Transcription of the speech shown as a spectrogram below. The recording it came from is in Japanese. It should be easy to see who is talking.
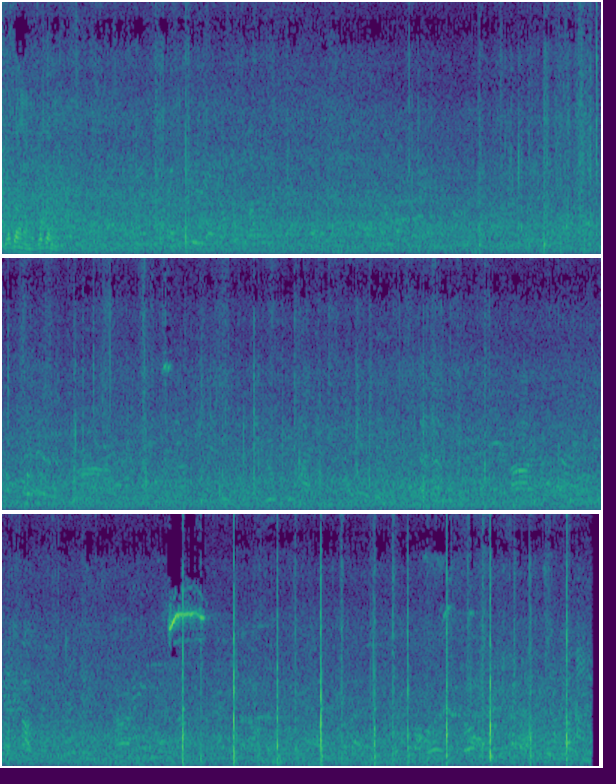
Speaker 1: placa, placa, no, placa. No.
